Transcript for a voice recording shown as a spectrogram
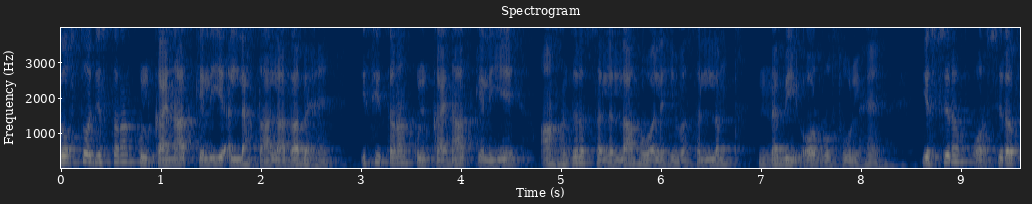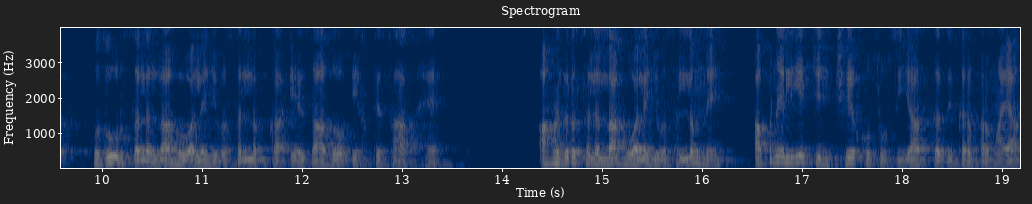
دوستو، جس طرح کل کائنات کے لیے اللہ تعالیٰ رب ہیں، اسی طرح کل کائنات کے لیے آ حضرت صلی اللہ علیہ وسلم نبی اور رسول ہیں۔ یہ صرف اور صرف حضور صلی اللہ علیہ وسلم کا اعزاز و اختصاص ہے۔ حضرت صلی اللہ علیہ وسلم نے اپنے لیے جن چھ خصوصیات کا ذکر فرمایا،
